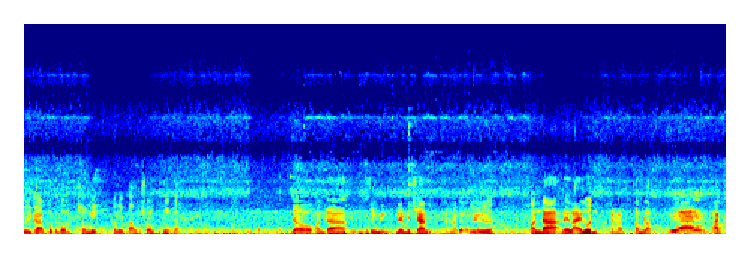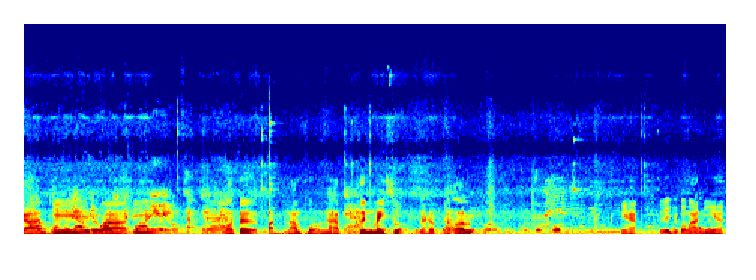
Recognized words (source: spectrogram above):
สวัสดีครับพวกบผมชองบิ๊กวันนี้พามาชมนี่ครับเจ้า Honda Civic Dimension นะครับ หรือ Honda หลาย ๆ รุ่นนะครับสำหรับอาการที่หรือว่าที่มอเตอร์ปัดน้ำฝนนะครับ ขึ้นไม่สุดนะครับ แล้วก็นี่ฮะจะอยู่ประมาณนี้ฮะ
